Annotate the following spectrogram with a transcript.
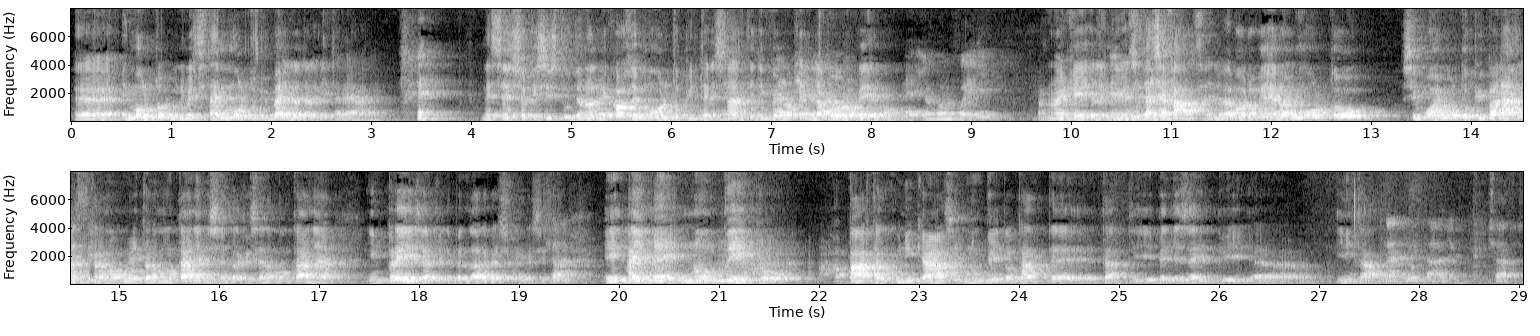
Eh, molto, l'università è molto più bella della vita reale, nel senso che si studiano delle cose molto più interessanti di quello che è il lavoro vero. È il lavoro poi... Ma non è che l'università sia falsa, il lavoro vero è molto, se vuoi, molto più banale. Tra un momento e la montagna mi sembra che sia una montagna impresa che deve andare verso l'università certo. e ahimè non vedo, a parte alcuni casi, non vedo tante, tanti begli esempi eh, in Italia. Eh, in Italia, certo.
